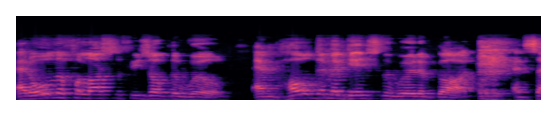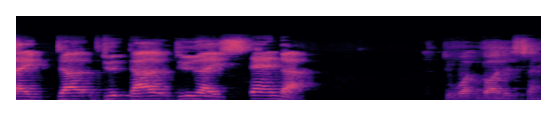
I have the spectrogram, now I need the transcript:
at all the philosophies of the world and hold them against the Word of God and say, do, do, do, do they stand up to what God is saying?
